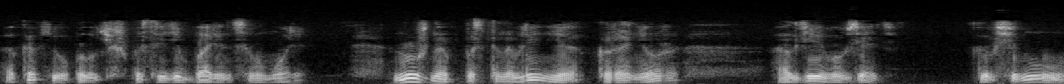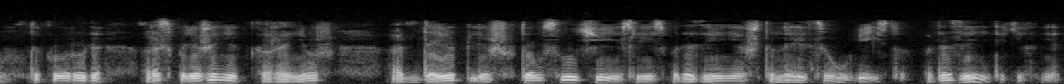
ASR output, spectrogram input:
а как его получишь посреди Баренцева моря? Нужно постановление коронера, а где его взять? Ко всему, такого рода распоряжение коронер отдает лишь в том случае, если есть подозрение, что налицо убийство. Подозрений таких нет.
